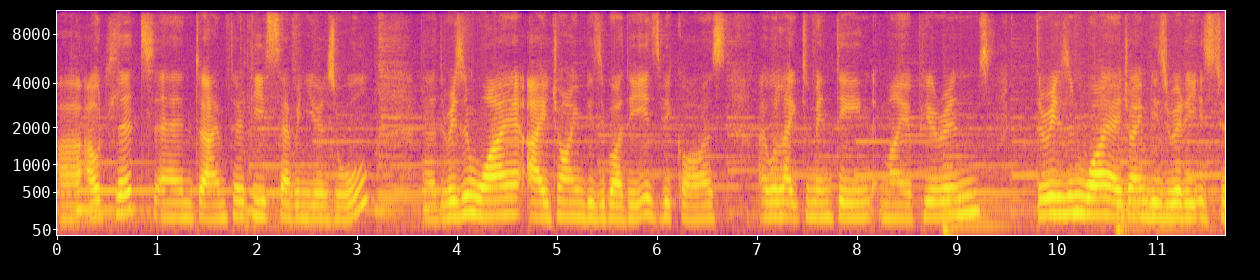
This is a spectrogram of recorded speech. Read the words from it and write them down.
uh, Outlet and I'm 37 years old. Uh, the reason why I joined Bizzybody is because I would like to maintain my appearance. The reason why I joined Bizzybody is to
